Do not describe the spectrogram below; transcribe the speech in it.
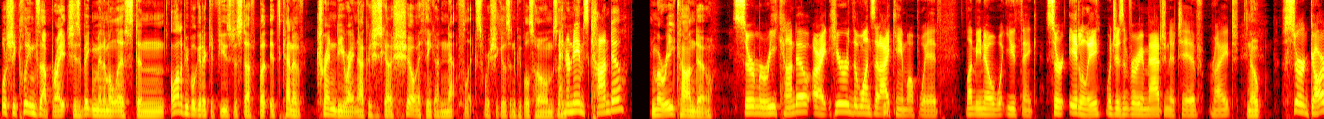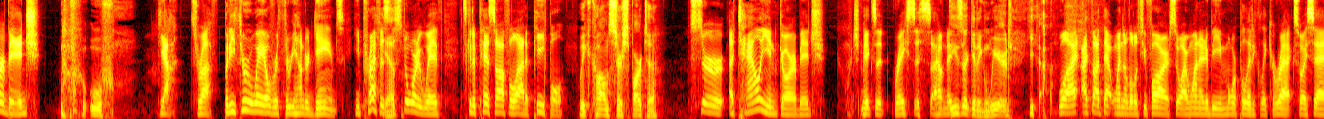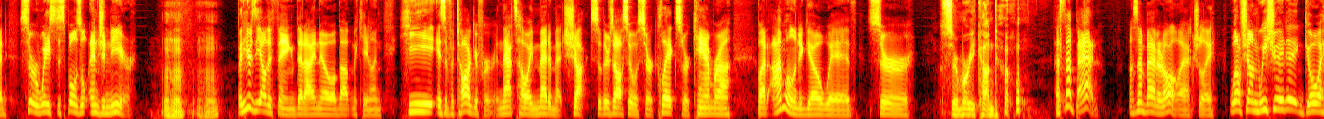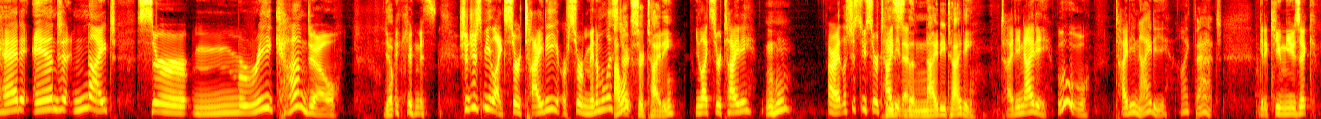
Well, she cleans up, right? She's a big minimalist, and a lot of people get her confused with stuff, but it's kind of trendy right now because she's got a show, I think, on Netflix where she goes into people's homes. And, And her name's Kondo? Marie Kondo. Sir Marie Kondo. All right, here are the ones that I came up with. Let me know what you think. Sir Italy, which isn't very imaginative, right? Nope. Sir Garbage. Oof. Yeah, it's rough. But he threw away over 300 games. He prefaced the story with, it's going to piss off a lot of people. We could call him Sir Sparta. Sir Italian Garbage, which makes it racist sounding. These are getting weird. yeah. Well, I, I thought that went a little too far, so I wanted to be more politically correct. So I said, Sir Waste Disposal Engineer. Mm-hmm. Mm-hmm. But here's the other thing that I know about Michaelan. He is a photographer, and that's how I met him at SHUX. So there's also a Sir Click, Sir Camera. But I'm willing to go with Sir. Sir Marie Kondo. That's not bad. That's not bad at all, actually. Well, Sean, we should go ahead and knight Sir Marie Kondo. yep. My Goodness. Should just be like Sir Tidy or Sir Minimalist. I or- like Sir Tidy. You like Sir Tidy? Mm-hmm. All right, let's just do Sir Tidy He's then. the nighty tidy. Tidy Nighty. Ooh, Tidy Nighty. I like that. Get a cue music.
